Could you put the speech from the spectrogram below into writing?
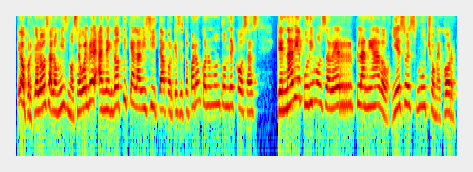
Digo, porque volvemos a lo mismo, se vuelve anecdótica la visita porque se toparon con un montón de cosas que nadie pudimos haber planeado y eso es mucho mejor.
